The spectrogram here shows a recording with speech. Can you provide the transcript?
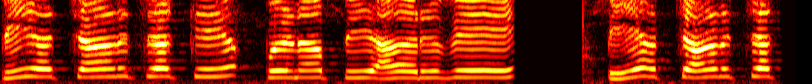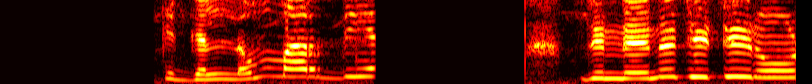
ਪਿਆ ਚਾਣ ਚੱਕ ਆਪਣਾ ਪਿਆਰ ਵੇ। ਪਿਆ ਚਾਣ ਚੱਕ ਗੱਲਾਂ ਮਰਦੀਆਂ। ਜਿੰਨੇ ਨੇ ਜੀਟੀ ਰੋਣ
